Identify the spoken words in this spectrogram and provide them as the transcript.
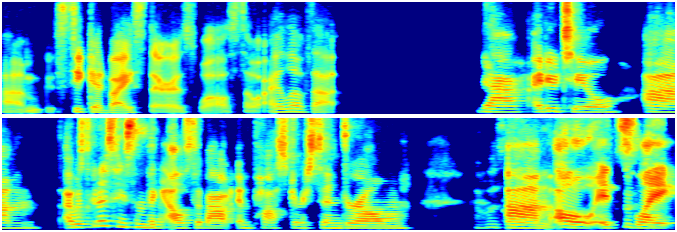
um, seek advice there as well. So I love that. Yeah, I do too. Um, I was going to say something else about imposter syndrome. Um, oh, it's like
